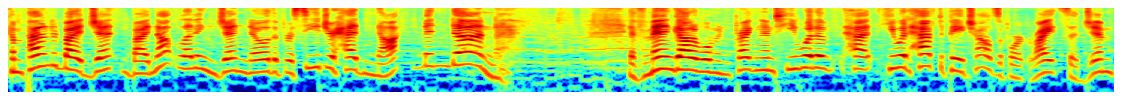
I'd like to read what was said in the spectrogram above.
compounded by, Jen, by not letting Jen know the procedure had not been done. If a man got a woman pregnant, he would have had he would have to pay child support, right? said Jim.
